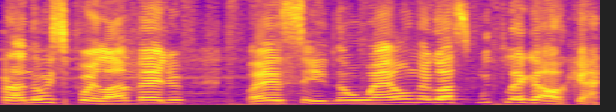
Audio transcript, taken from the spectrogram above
pra não spoiler, velho, mas assim, não é um negócio muito legal, cara.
